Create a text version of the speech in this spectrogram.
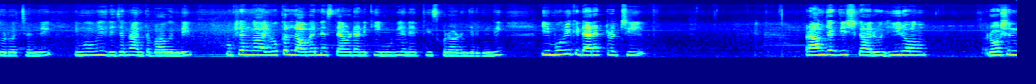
చూడవచ్చండి. ఈ మూవీ నిజంగా అంత బాగుంది. ముఖ్యంగా యువకుల్లో అవేర్నెస్ తేవడానికి ఈ మూవీ అనేది తీసుకురావడం జరిగింది. ఈ మూవీకి డైరెక్టర్ వచ్చి రామ్ జగదీష్ గారు హీరో రోషన్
